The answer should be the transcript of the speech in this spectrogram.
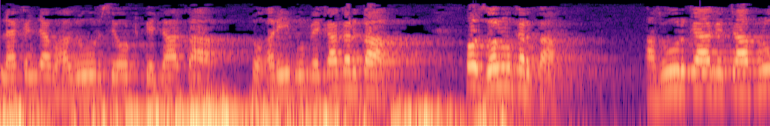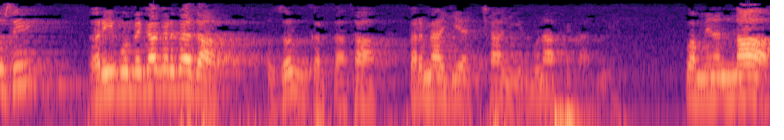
لیکن جب حضور سے اٹھ کے جاتا تو غریبوں میں کیا کرتا؟ وہ ظلم کرتا۔ حضور کے آگے چاپلوسی غریبوں میں کیا کرتا تھا؟ تو ظلم کرتا تھا۔ فرمایا یہ اچھا نہیں ہے، منافق آدمی ہے۔ وہ من الناس،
